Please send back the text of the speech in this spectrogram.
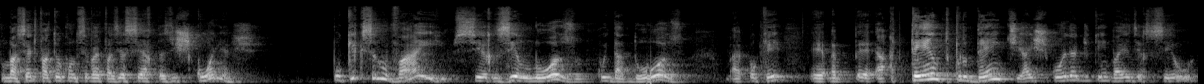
uma série de fatores quando você vai fazer certas escolhas. Por que, que você não vai ser zeloso, cuidadoso, ah, ok? É, é, é, atento, prudente à escolha de quem vai exercer, o,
